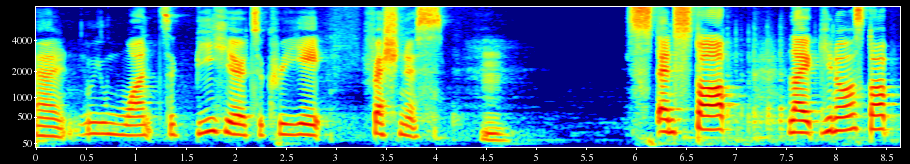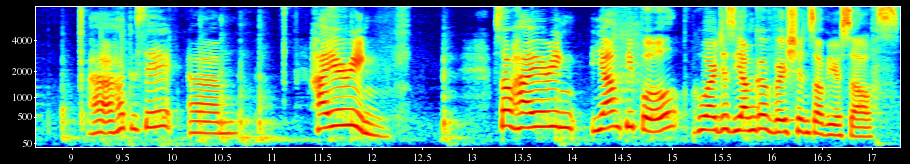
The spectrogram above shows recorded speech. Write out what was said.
And we want to be here to create freshness. S- And stop, like, you know, stop, uh, how to say? Um, hiring. So hiring young people who are just younger versions of yourselves.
